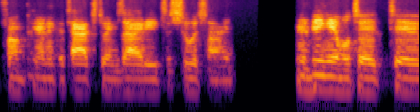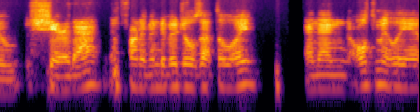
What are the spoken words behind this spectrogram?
From panic attacks to anxiety to suicide. And being able to to share that in front of individuals at Deloitte and then ultimately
